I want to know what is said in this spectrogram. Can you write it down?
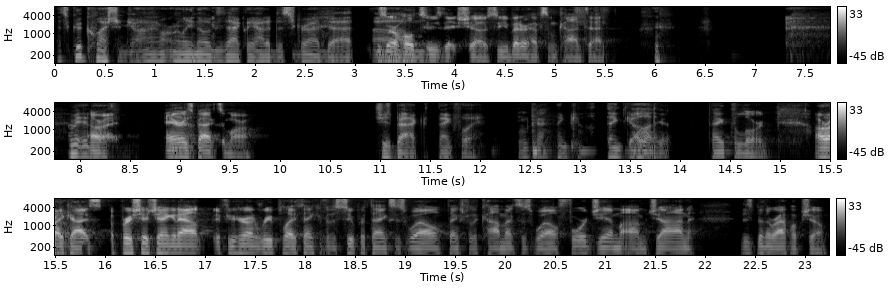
That's a good question, John. I don't really know exactly how to describe that. This is um, our whole um, Tuesday show, so you better have some content. I mean, all right. Erin's yeah. back tomorrow. She's back, thankfully. Okay. Thank God. Thank God. Like Thank the Lord. All right, guys. Appreciate you hanging out. If you're here on replay, thank you for the super thanks as well. Thanks for the comments as well. For Jim, I'm John. This has been the wrap up show.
